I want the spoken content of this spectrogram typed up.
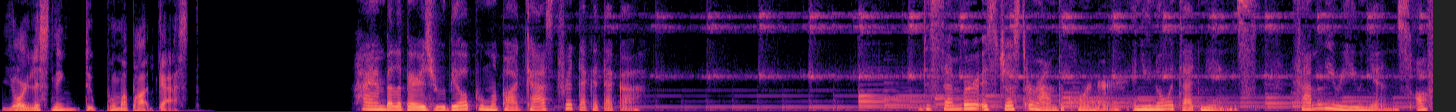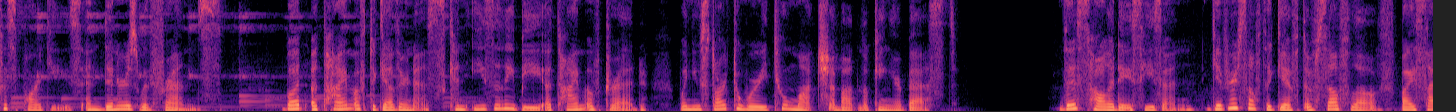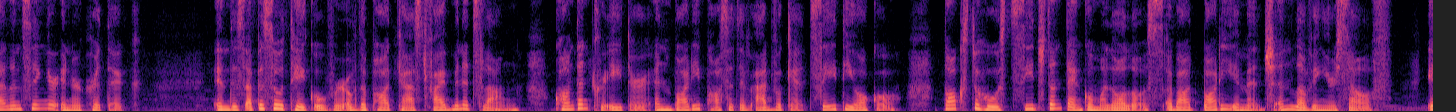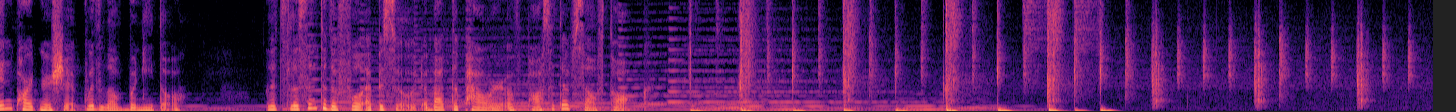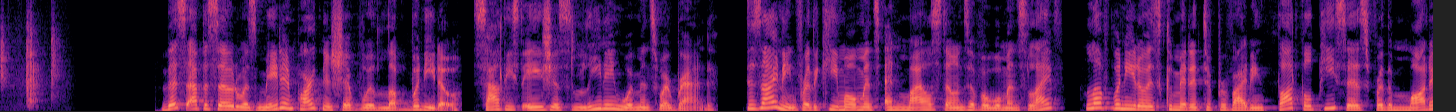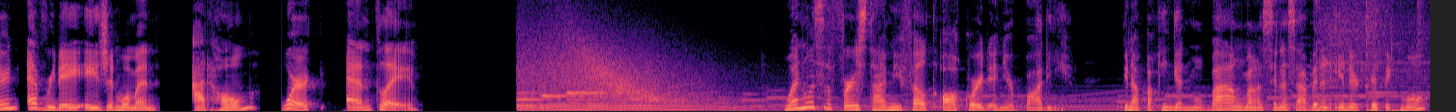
You're listening to Puma Podcast. Hi, I'm Bella Perez Rubio, Puma Podcast for Teka Teka. December is just around the corner, and you know what that means family reunions, office parties, and dinners with friends. But a time of togetherness can easily be a time of dread when you start to worry too much about looking your best. This holiday season, give yourself the gift of self love by silencing your inner critic. In this episode takeover of the podcast 5 Minutes Lang, content creator and body positive advocate Say Tioco talks to host Ceej Tantengco Malolos about body image and loving yourself, in partnership with Love Bonito. Let's listen to the full episode about the power of positive self talk. This episode was made in partnership with Love Bonito, Southeast Asia's leading women's wear brand. Designing for the key moments and milestones of a woman's life, Love Bonito is committed to providing thoughtful pieces for the modern, everyday Asian woman at home, work, and play. When was the first time you felt awkward in your body? Pinapakinggan mo ba ang mga sinasabi ng inner critic mo?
